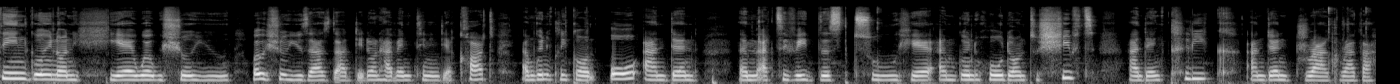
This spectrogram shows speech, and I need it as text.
thing going on here where we show you where we show users that they don't have anything in their cart i'm going to click on o and then um, activate this tool here. I'm going to hold on to shift and then click and then drag rather.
